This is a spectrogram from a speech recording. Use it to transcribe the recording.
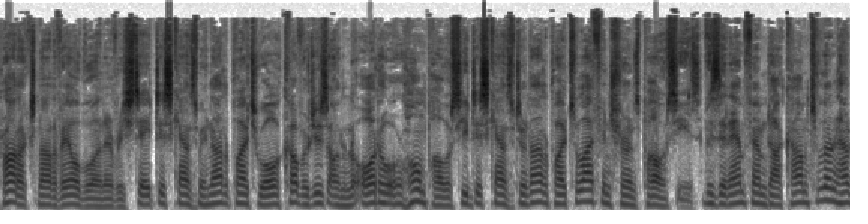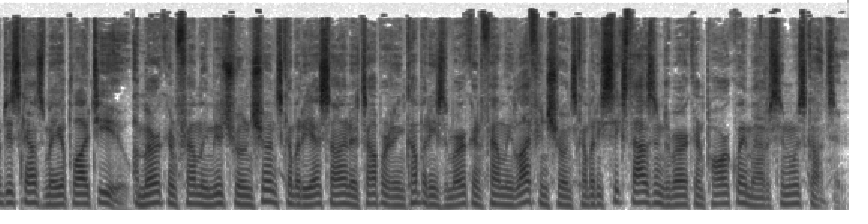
Products not available in every state. Discounts may not apply to all coverages on an auto or home policy. Discounts do not apply to life insurance policies. Visit amfam.com to learn how discounts may apply to you. American Family Mutual Insurance Company SI and its operating companies American Family Life Insurance Company 6000 American Parkway, Madison, Wisconsin.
